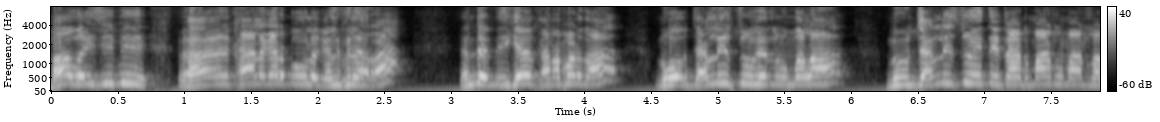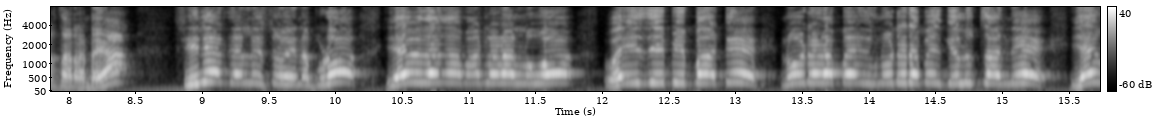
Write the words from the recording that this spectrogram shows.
మా వైసీపీ కాలగర్భంలో కలిపినారా? అంటే నీకేం కనపడదా? నువ్వు జర్నలిస్టు కదా నువ్వు మళ్ళా నువ్వు జర్నలిస్టు అయితే ఇట్లాంటి మాటలు మాట్లాడతారంటయా? సీనియర్ జర్నలిస్టు అయినప్పుడు ఏ విధంగా మాట్లాడాలి నువ్వు? వైసీపీ పార్టీ నూట డెబ్బై ఐదు నూట డెబ్బై ఐదు గెలుస్తుంది. ఏం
